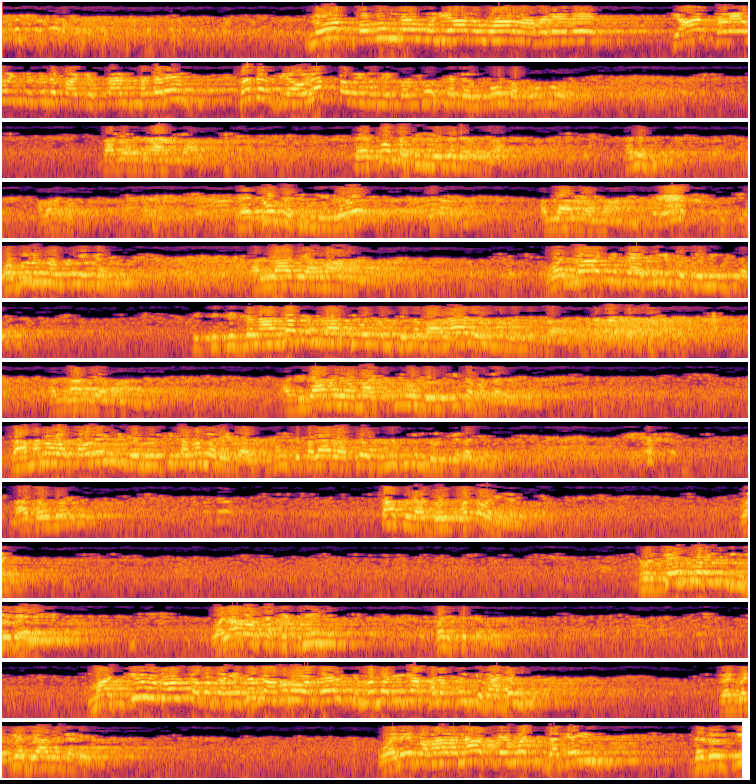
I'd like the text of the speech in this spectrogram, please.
لوگ پمنگا بنیاد وار رہے گے پیار کھڑے ہوئی کسی پاکستان صدر ہے۔ صدر ضیاولت تو ہوئی مجھے بندوق لگے رکو تو خوب دادا گرال کا پیسوں کا دن یہ لگے گرال ہمارا پیسوں کا دن یہ اللہ کے امان وزن سب کے کر اللہ کے امان واللہ کی پیسے کو نہیں کر کہ کسی جنازہ زندہ سے وہ تم سے نہ بالا ہے انہوں نے اللہ کے امان اجزا میں وہ ماچی وہ دل کی تمگر زامن اور سورے کی جو دل کی تمگر ہے ان سے پلا رہتے ہو جلوس کی دل کی وجہ ما ته وګورئ تاسو دا ګل پته ولې لرئ ولې ترکیه پورې ټینګېدلې ولا ورته تسلیم ولې فکر ما چې ډول ته وګړېده دا موږ ورته چې مګړېږه خلک وایي چې دا ډم ور بچے زیادہ کرے ولې په هغه ناس کې مچ دکې د ډولکی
